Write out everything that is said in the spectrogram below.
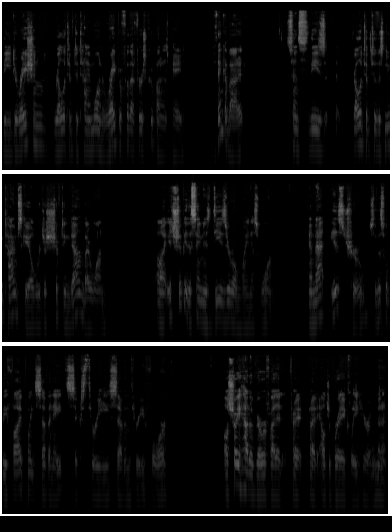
the duration relative to time 1, right before that first coupon is paid, if you think about it, since these, relative to this new time scale, we're just shifting down by 1, uh, it should be the same as D0 minus 1. And that is true, so this will be 5.7863734. I'll show you how to verify that, that algebraically here in a minute,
